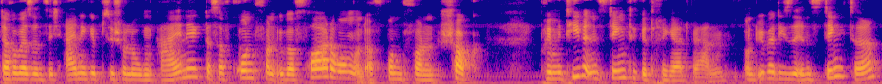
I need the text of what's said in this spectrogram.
darüber sind sich einige Psychologen einig, dass aufgrund von Überforderung und aufgrund von Schock primitive Instinkte getriggert werden. Und über diese Instinkte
